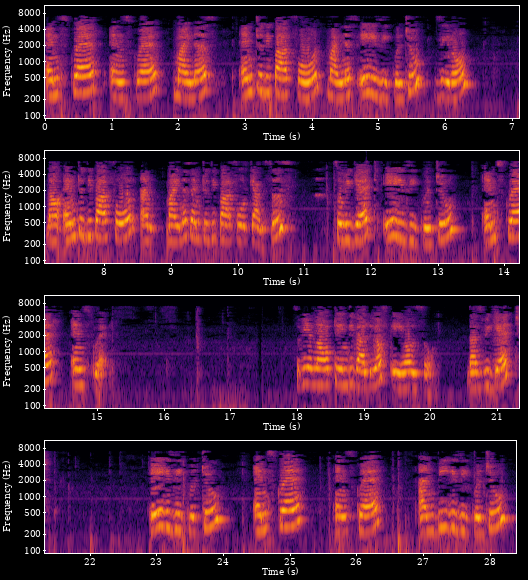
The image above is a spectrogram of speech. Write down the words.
n square n square minus m to the power 4 minus a is equal to 0. Now m to the power 4 and minus m to the power 4 cancels. So we get a is equal to m square n square. So we have now obtained the value of a also. Thus we get a is equal to m square n square and b is equal to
